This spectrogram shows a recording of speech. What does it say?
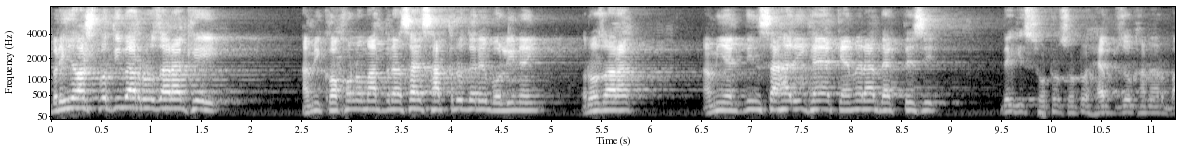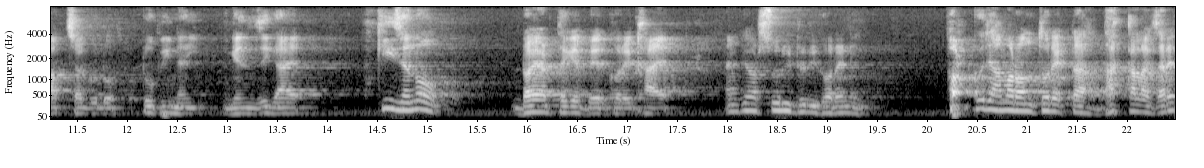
বৃহস্পতিবার রোজা রাখি। আমি কখনো মাদ্রাসায় ছাত্রদের বলি নাই, রোজা রাখ আমি একদিন সাহারি খায় ক্যামেরা দেখতেছি, দেখি ছোট ছোট হ্যাবজোখানার বাচ্চাগুলো টুপি নাই, গেঞ্জি গায়ে, কি যেন ডয়ার থেকে বের করে খায়। আমি কি আর চুরি টুরি করেনি? ফট করে আমার অন্তরে একটা ধাক্কা লাগছে, আরে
